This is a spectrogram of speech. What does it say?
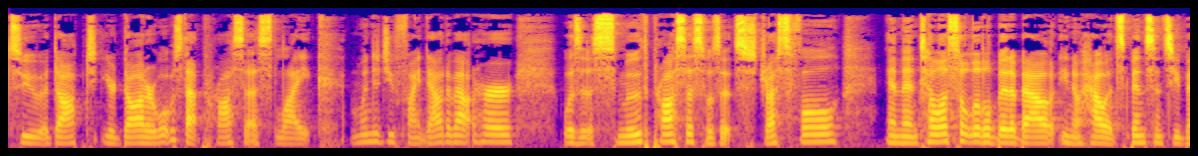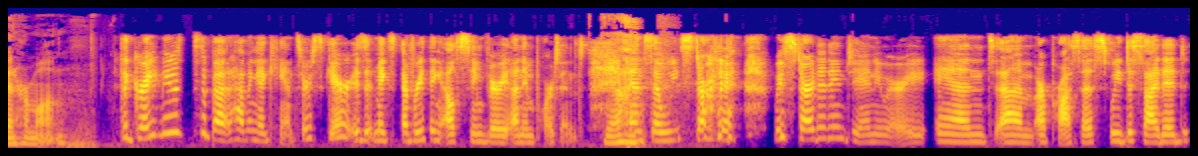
to adopt your daughter. What was that process like? When did you find out about her? Was it a smooth process? Was it stressful? And then tell us a little bit about, you know, how it's been since you've been her mom. The great news about having a cancer scare is it makes everything else seem very unimportant. Yeah. And so we started we started in January, and um, our process we decided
